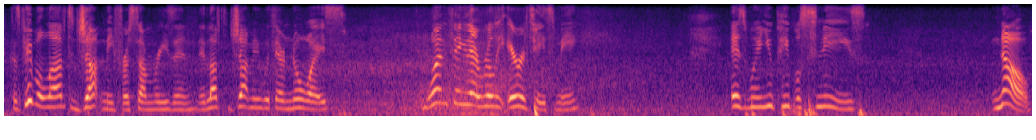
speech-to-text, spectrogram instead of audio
because people love to jump me for some reason, they love to jump me with their noise one thing that really irritates me is when you people sneeze. No,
